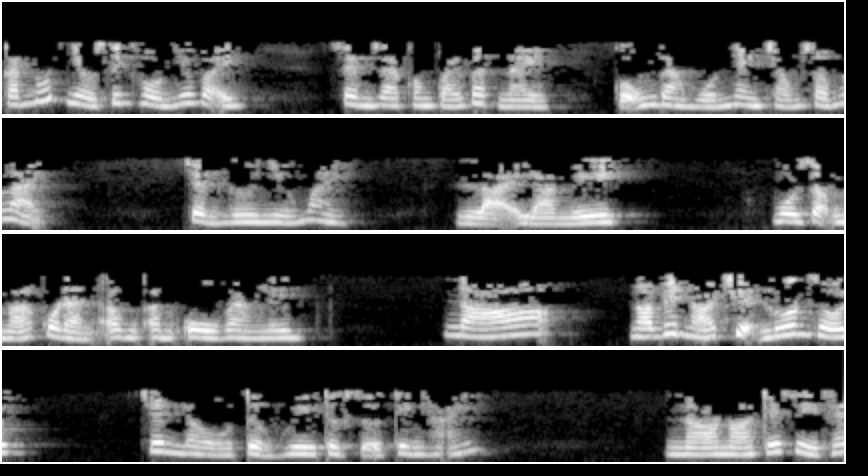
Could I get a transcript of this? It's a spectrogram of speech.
cắn nuốt nhiều sinh hồn như vậy? Xem ra con quái vật này cũng đang muốn nhanh chóng sống lại. Trần Ngư nhíu mày. Lại là mi một giọng nói của đàn ông âm u vang lên. Nó, nó biết nói chuyện luôn rồi. Trên lầu tưởng Huy thực sự kinh hãi. Nó nói cái gì thế?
